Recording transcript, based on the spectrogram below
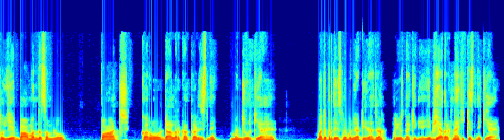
तो ये बावन दशमलव पाँच करोड़ डॉलर का कर्ज इसने मंजूर किया है मध्य प्रदेश में बुनियादी ढांचा परियोजना के लिए। ये भी याद रखना है कि किसने किया है।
